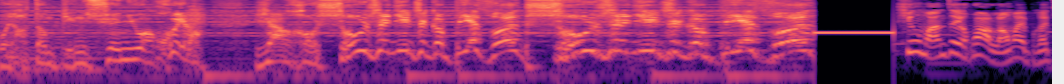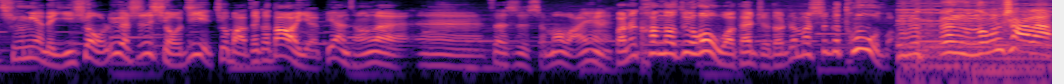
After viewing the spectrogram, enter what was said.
我要等冰雪女王回来，然后收拾你这个鳖孙，收拾你这个鳖孙。听完这话，狼外婆轻蔑的一笑，略施小计，就把这个大爷变成了……嗯，这是什么玩意儿？反正看到最后，我才知道这妈是个兔子。嗯，弄啥了？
